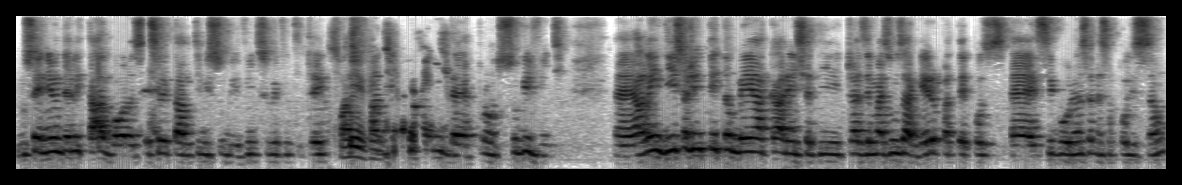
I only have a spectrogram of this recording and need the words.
Não sei nem onde ele está agora. Não sei se ele está no time sub-20, sub-23. Sub-20. ideia. Pronto, sub-20. É, além disso, a gente tem também a carência de trazer mais um zagueiro para ter é, segurança nessa posição.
